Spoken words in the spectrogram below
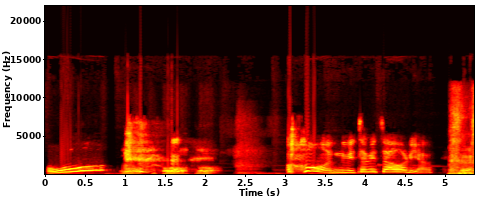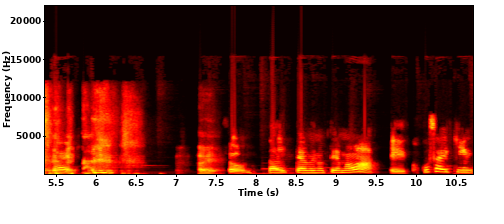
おー？おーめちゃめちゃ煽るやん。はい。はい。そう。第1回目のテーマは、えーここ最近、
